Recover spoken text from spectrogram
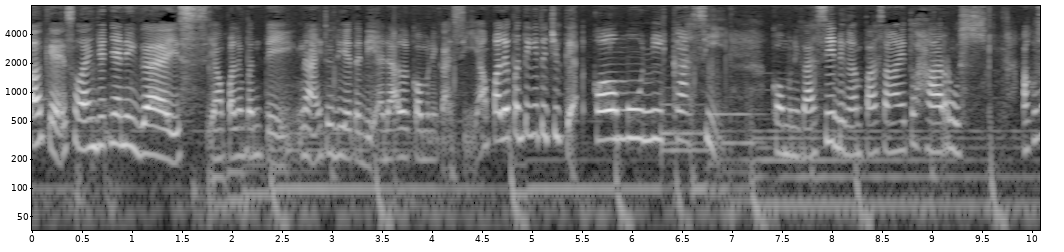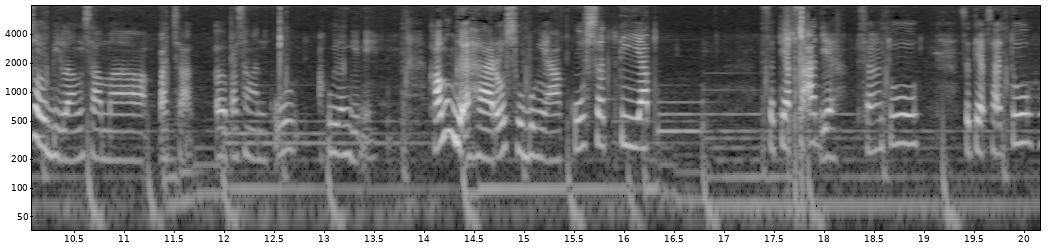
okay, selanjutnya nih guys yang paling penting. Nah itu dia tadi ada alat komunikasi yang paling penting itu juga komunikasi. Komunikasi dengan pasangan itu harus. Aku selalu bilang sama pacar uh, pasanganku aku bilang gini kamu nggak harus hubungi aku setiap setiap saat ya misalnya tuh setiap saat tuh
